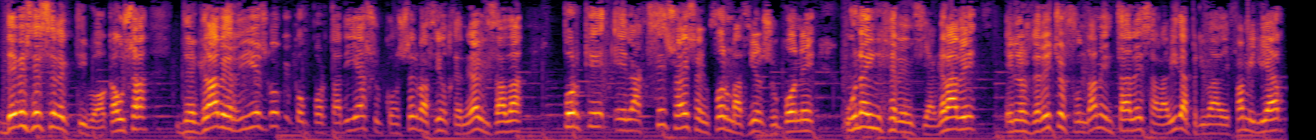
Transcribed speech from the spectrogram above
debe ser selectivo a causa del grave riesgo que comportaría su conservación generalizada porque el acceso a esa información supone una injerencia grave en los derechos fundamentales a la vida privada y familiar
